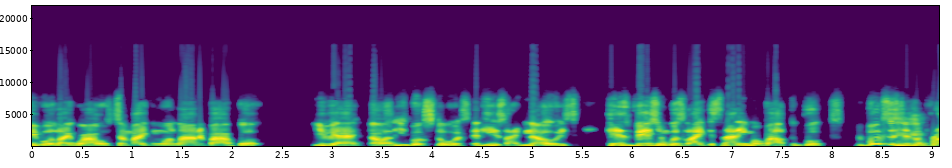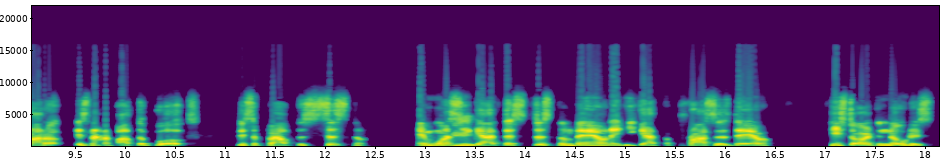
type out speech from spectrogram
people were like why would somebody go online and buy a book you got all these bookstores and he's like no it's his vision was like it's not even about the books the books is mm-hmm. just a mm-hmm. product it's not about the books it's about the system and once mm-hmm. he mm. got the system down and he got the process down he started to notice,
